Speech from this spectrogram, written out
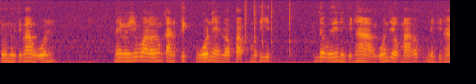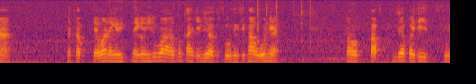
จนถึง15โวลต์ในกรณีที่ว่าเราต้องการฟิกโวลต์เนี่ยเราปรับมาที่เลือกไปที่1.5โวลต์ที่ออกมาก็1.5นะครับแต่ว่าในในกรณีที่ว่าเราต้องการจะเลือก0ถึง15โวลต์เนี่ยเราปรับเลือกไปที่0ถึง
